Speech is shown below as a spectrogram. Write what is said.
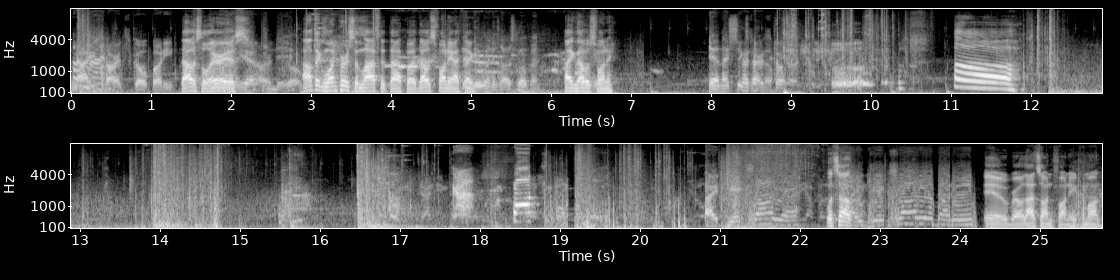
Nice run. hard scope, buddy. That was hilarious. Yeah. I don't think one person laughed at that, but that was funny, I think. doing his hard scoping. I think that was funny. Yeah, nice six Nice man hard though. Oh. I jigsaw ya. What's up? I jigsaw ya, buddy. Ew, bro, that's unfunny. Come on.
